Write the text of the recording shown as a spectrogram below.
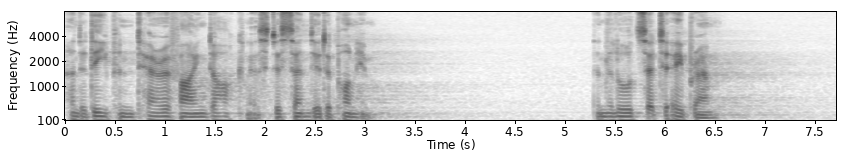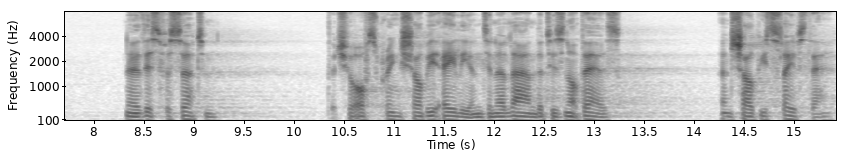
and a deep and terrifying darkness descended upon him. Then the Lord said to Abram, Know this for certain, that your offspring shall be aliens in a land that is not theirs, and shall be slaves there,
